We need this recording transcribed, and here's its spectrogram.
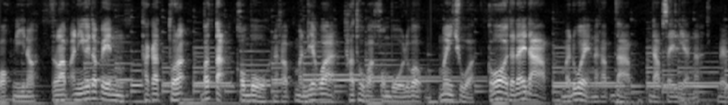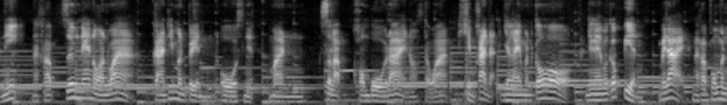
บล็อกนี้เนาะสำหรับอันนี้ก็จะเป็นทากาโทระบัตตะคอมโบนะครับ มันเรียกว่าทาโทบะคอมโบหรือเปล่าไม่ชัวร์ก็จะได้ดาบมาด้วยนะครับ ดาบดาบใส่เหรียญนะแบบนี้นะครับ ซึ่งแน่นอนว่าการที่มันเป็นโอสเนี่ยมันสลับคอมโบได้เนาะแต่ว่าเข็มขัดอะยังไงมันก็ยังไงมันก็เปลี่ยนไม่ได้นะครับ เพราะมัน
